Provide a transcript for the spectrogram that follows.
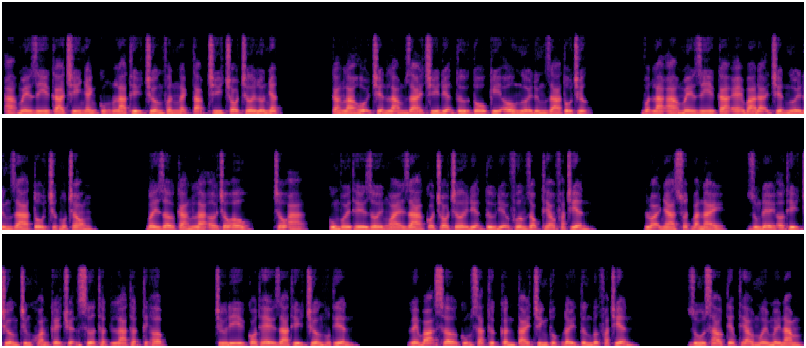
Amejica chi nhánh cũng là thị trường phân ngạch tạp chí trò chơi lớn nhất. Càng là hội triển lãm giải trí điện tử tokyo người đứng ra tổ chức. Vẫn là amejica e ba đại triển người đứng ra tổ chức một trong. Bây giờ càng là ở châu âu, châu á cùng với thế giới ngoài ra có trò chơi điện tử địa phương dọc theo phát triển. Loại nhà xuất bản này, dùng để ở thị trường chứng khoán kể chuyện xưa thật là thật thích hợp. Chứ đi có thể ra thị trường hút tiền. Game bạ sở cũng xác thực cần tài chính thúc đẩy từng bước phát triển. Dù sao tiếp theo mười mấy năm,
